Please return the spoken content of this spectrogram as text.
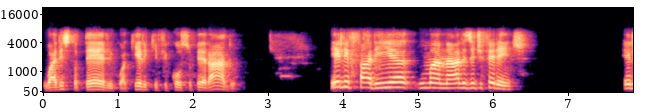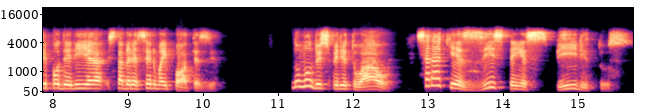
o aristotélico, aquele que ficou superado, ele faria uma análise diferente. Ele poderia estabelecer uma hipótese. No mundo espiritual, será que existem espíritos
